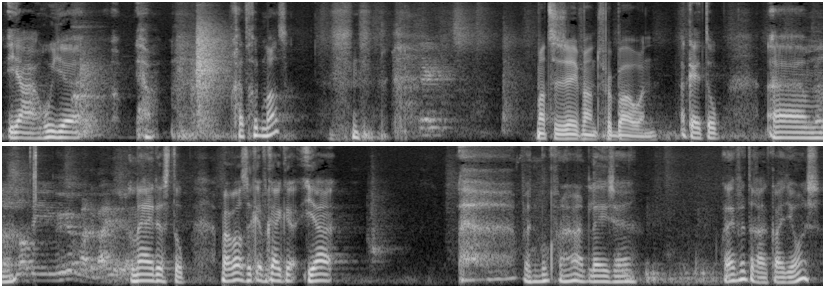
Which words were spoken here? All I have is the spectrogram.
ja, hoe je... Ja, gaat goed, Mat? Mats is even aan het verbouwen. Oké, top. Ehm, Nee, dat is top. Maar was ik even kijken. Ja, eh, wat boek van haar aan het lezen. Ik ben even het eruit kwijt, jongens.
